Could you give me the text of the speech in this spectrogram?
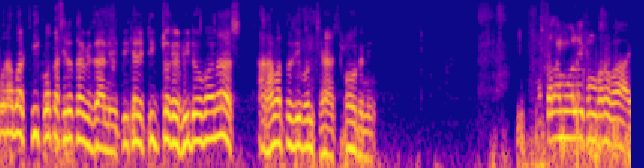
ওর আবার কি কথা সেটা তো আমি জানি। তুই খালি টিকটকের ভিডিও বানাস আর আমার তো জীবন শেষ বহুদিনই আসসালামু আলাইকুম বড় ভাই।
